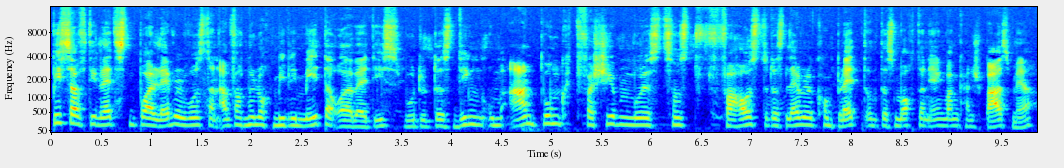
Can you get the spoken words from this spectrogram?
Bis auf die letzten paar Level, wo es dann einfach nur noch Millimeterarbeit ist, wo du das Ding um einen Punkt verschieben musst, sonst verhaust du das Level komplett und das macht dann irgendwann keinen Spaß mehr,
